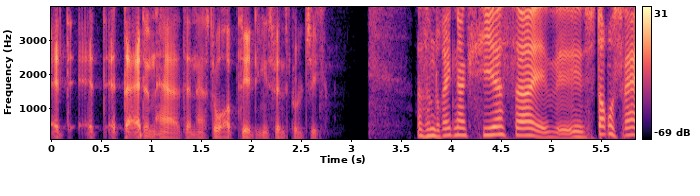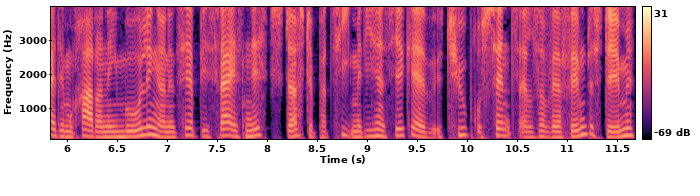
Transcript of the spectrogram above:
at, at, at der er den her, den her store opdeling i svensk politik. Og som du rigtig nok siger, så øh, står Sverigedemokraterne i målingerne til at blive Sveriges næst største parti med de her cirka øh, 20 procent, altså hver femte stemme.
